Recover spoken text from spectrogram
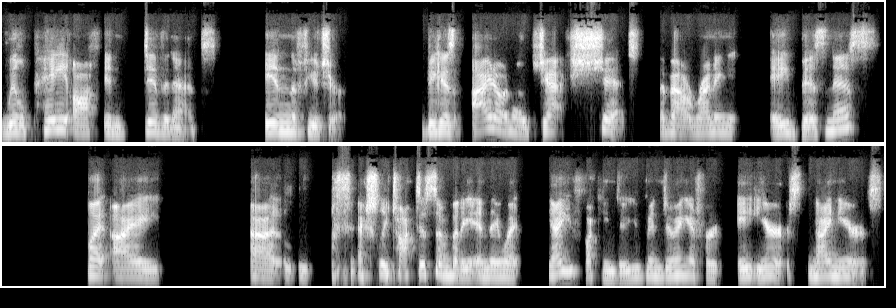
will pay off in dividends in the future. Because I don't know jack shit about running a business but I uh, actually talked to somebody and they went, Yeah, you fucking do. You've been doing it for eight years, nine years.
